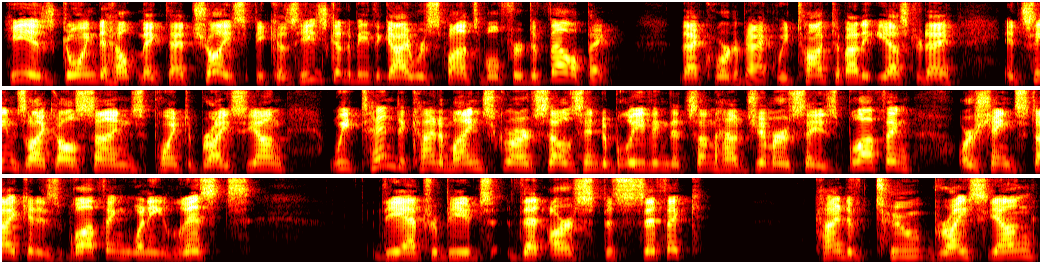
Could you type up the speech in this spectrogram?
He is going to help make that choice because he's going to be the guy responsible for developing that quarterback. We talked about it yesterday. It seems like all signs point to Bryce Young. We tend to kind of mind screw ourselves into believing that somehow Jim Irsay is bluffing or Shane Steichen is bluffing when he lists the attributes that are specific kind of to Bryce Young.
